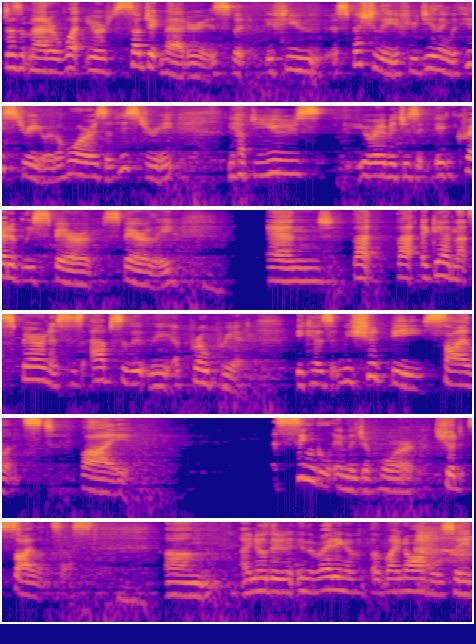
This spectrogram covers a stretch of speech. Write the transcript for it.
doesn't matter what your subject matter is, but if you, especially if you're dealing with history or the horrors of history, you have to use your images incredibly spare, sparely. And that, that, again, that spareness is absolutely appropriate because we should be silenced by a single image of horror should silence us. Um, I know that in the writing of, of, my novels, they,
